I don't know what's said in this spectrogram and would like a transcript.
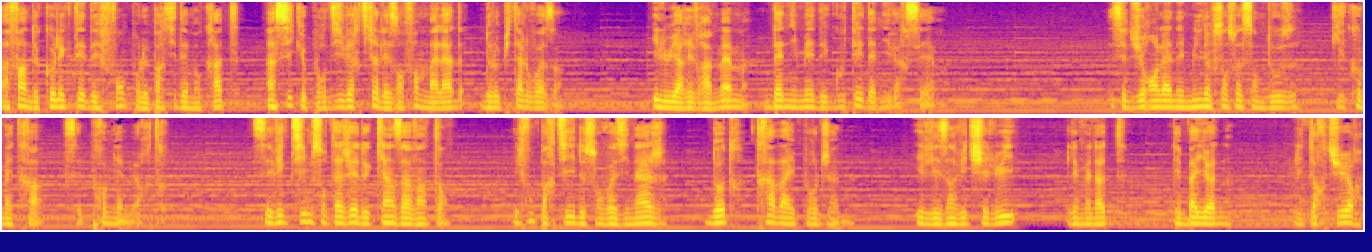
afin de collecter des fonds pour le Parti démocrate ainsi que pour divertir les enfants malades de l'hôpital voisin. Il lui arrivera même d'animer des goûters d'anniversaire. C'est durant l'année 1972 qu'il commettra ses premiers meurtres. Ses victimes sont âgées de 15 à 20 ans. Ils font partie de son voisinage, d'autres travaillent pour John. Il les invite chez lui, les menottes, les baillonne, les torture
